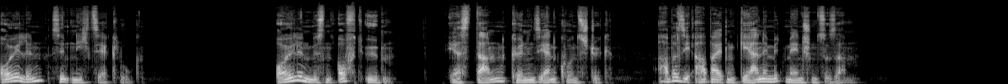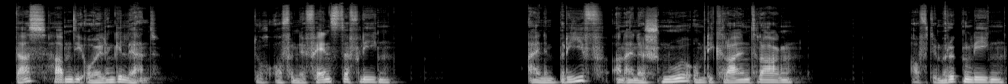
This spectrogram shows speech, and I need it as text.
Eulen sind nicht sehr klug. Eulen müssen oft üben. Erst dann können sie ein Kunststück. Aber sie arbeiten gerne mit Menschen zusammen. Das haben die Eulen gelernt. Durch offene Fenster fliegen, einen Brief an einer Schnur um die Krallen tragen, auf dem Rücken liegen,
